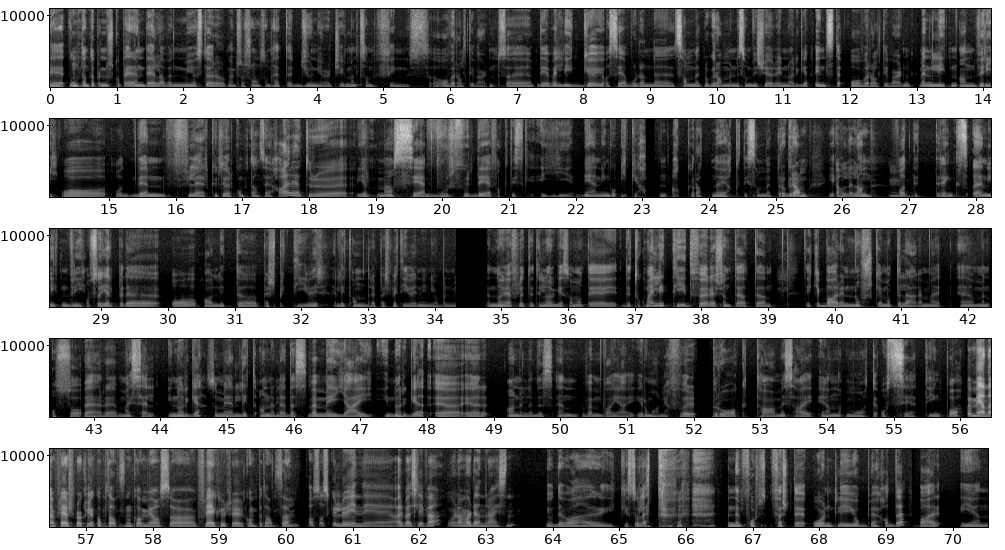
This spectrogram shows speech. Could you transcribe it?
Det, Ungt Entreprenørskap er en del av en mye større organisasjon som heter Junior Achievement, som finnes overalt i verden. Så eh, det er veldig gøy å se hvordan eh, samme programmene som vi kjører i Norge, finnes det overalt i verden, med en liten annen vri. Og, og den flerkulturkompetanse jeg har, jeg tror hjelper meg å se hvorfor det faktisk gir mening å ikke ha en akkurat nøyaktig samme program i alle land. For at det trengs en liten vri. Og så hjelper det å ha litt eh, perspektiver, litt andre perspektiver enn jobben min. Når jeg flyttet til Norge, så måtte jeg Det tok meg litt tid før jeg skjønte at eh, det ikke bare er norsk jeg måtte lære meg, eh, men også være meg selv i Norge, som er litt annerledes. Hvem er jeg i Norge, er annerledes enn hvem var jeg i Romania. For språk tar med seg en måte å se ting på. Med den flerspråklige kompetansen kommer jo også flerkulturell kompetanse. Og så skulle du inn i arbeidslivet. Hvordan var den reisen? Jo, det var ikke så lett. Men den første ordentlige jobben jeg hadde, var i en,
